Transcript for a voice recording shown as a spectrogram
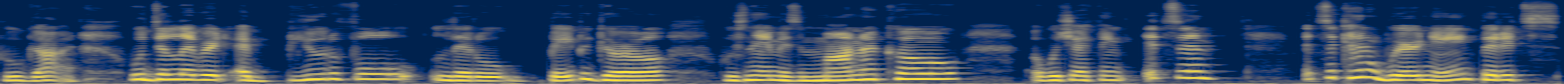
who God, who delivered a beautiful little baby girl whose name is Monaco, which I think it's a it's a kind of weird name, but it's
